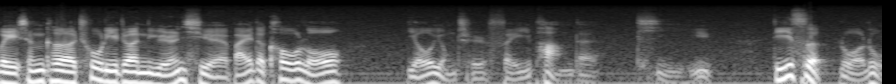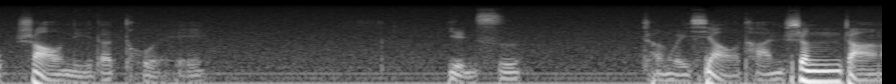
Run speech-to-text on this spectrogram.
卫生课处理着女人雪白的骷髅，游泳池肥胖的体育，第一次裸露少女的腿，隐私。成为笑谈，生长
